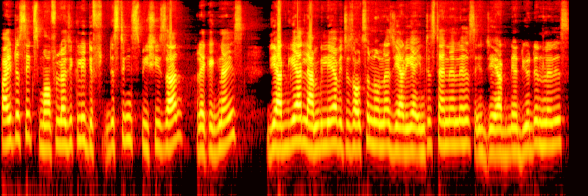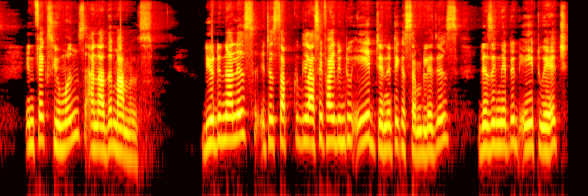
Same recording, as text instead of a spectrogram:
5 to 6 morphologically distinct species are recognized. Giardia lamblia which is also known as Giardia intestinalis, Giardia duodenalis infects humans and other mammals. Duodenalis it is subclassified into 8 genetic assemblages designated A to H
